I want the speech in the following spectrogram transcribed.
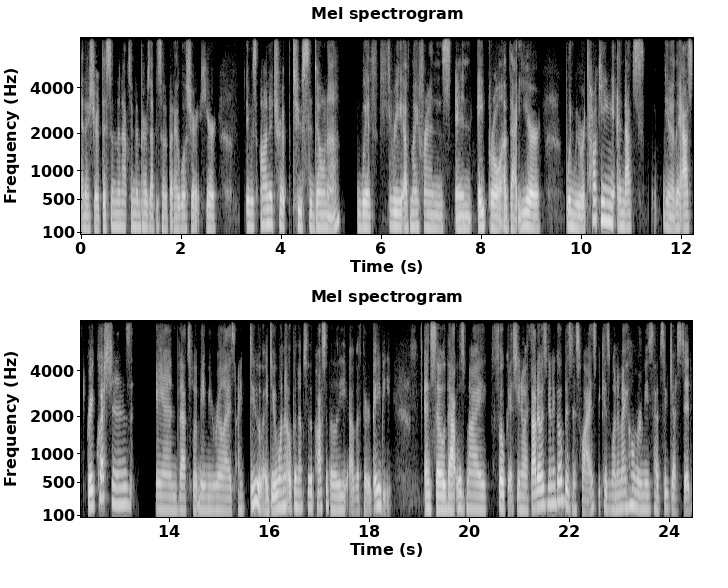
and I shared this in the Naptime Empires episode, but I will share it here. It was on a trip to Sedona with three of my friends in April of that year when we were talking, and that's you know they asked great questions and that's what made me realize i do i do want to open up to the possibility of a third baby and so that was my focus you know i thought i was going to go business wise because one of my homeroomies had suggested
